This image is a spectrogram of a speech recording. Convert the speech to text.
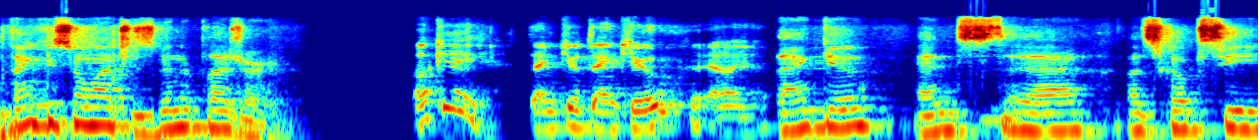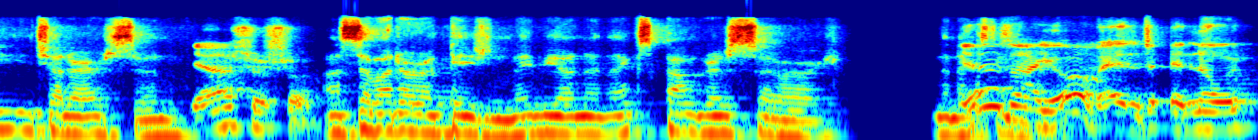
Thank you so much. It's been a pleasure. Okay, thank you, thank you. Uh, Thank you. And uh, let's hope to see each other soon yeah, sure, sure. on some other occasion, maybe on the next Congress or. Yes, time. I hope, and, and no,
